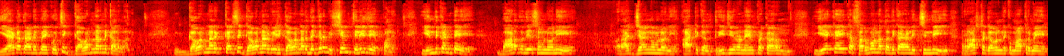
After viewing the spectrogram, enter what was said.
ఏకతాటిపైకి వచ్చి గవర్నర్ని కలవాలి. గవర్నర్కి కలిసి గవర్నర్ వి- గవర్నర్ దగ్గర విషయం తెలియజెప్పాలి ఎందుకంటే భారతదేశంలోని రాజ్యాంగంలోని ఆర్టికల్ త్రీ జీరో నైన్ ప్రకారం ఏకైక సర్వోన్నత అధికారాలు ఇచ్చింది రాష్ట్ర గవర్నర్కి మాత్రమే.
